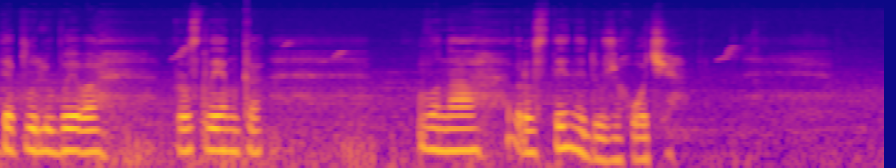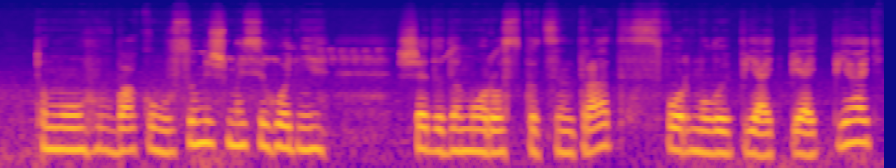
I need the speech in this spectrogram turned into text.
теплолюбива рослинка, вона рости не дуже хоче. Тому в бакову суміш ми сьогодні ще додамо розконцентрат з формулою 5-5-5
